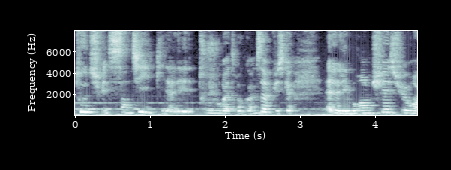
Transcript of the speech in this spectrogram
tout de suite senti qu'il allait toujours être comme ça, puisque elle, elle est branchée sur.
